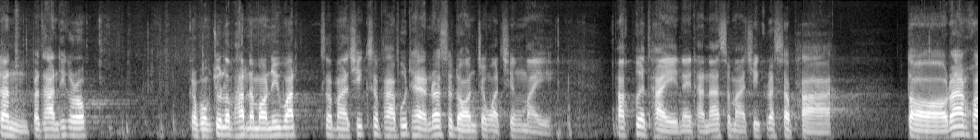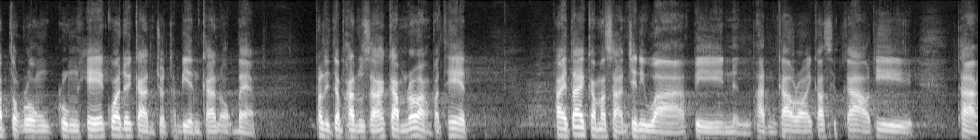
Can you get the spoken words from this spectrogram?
ท่านประธานที่เคารพกระผมจุลพันธ์อมรนิวัฒน์สมาชิกสภาผู้แทนราษฎรจังหวัดเชียงใหม่พรรคเพื่อไทยในฐานะสมาชิกรัฐสภา ต่อร่างความตกลงกรุงเฮกว่าด้วยการจดทะเบียนการออกแบบผลิตภัณฑ์อุตสาหกรรมระหว่างประเทศ ภายใต้กรรมสารเจนีวาปี 1999 ที่ทาง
